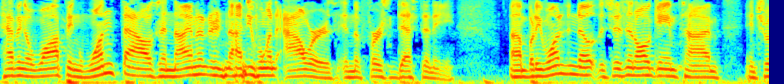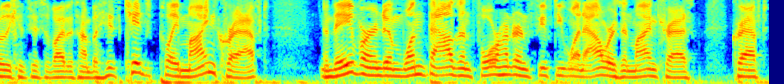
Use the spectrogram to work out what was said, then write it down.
having a whopping one thousand nine hundred ninety one hours in the first Destiny. Um, but he wanted to note this isn't all game time and truly consists of idle time. But his kids play Minecraft, and they've earned him 1,451 hours in Minecraft. Craft,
